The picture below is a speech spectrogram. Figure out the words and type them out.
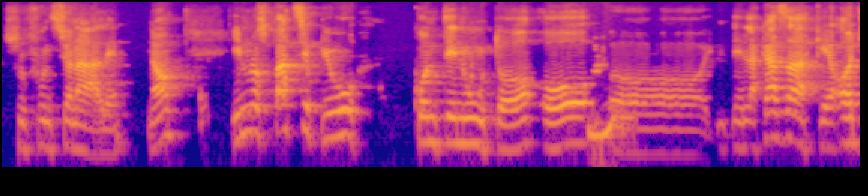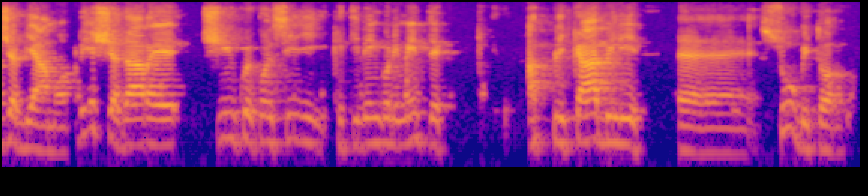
sul funzionale, no? In uno spazio più contenuto o, mm-hmm. o, nella casa che oggi abbiamo, riesci a dare cinque consigli che ti vengono in mente applicabili eh, subito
